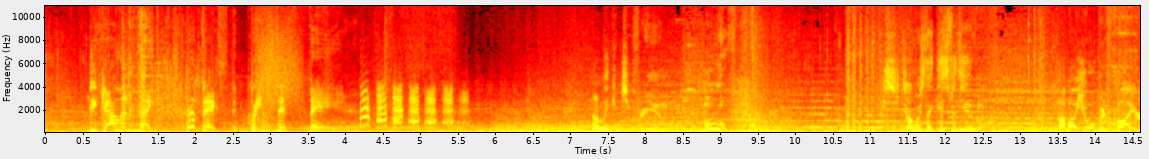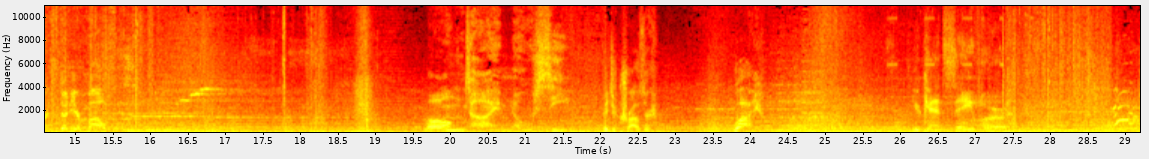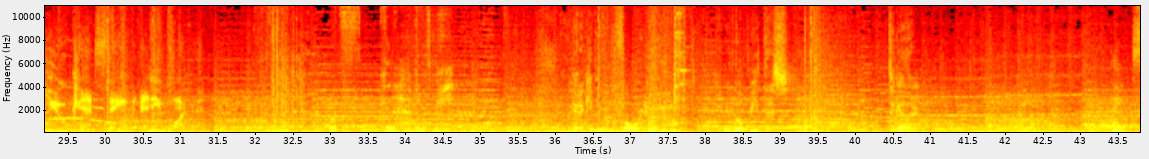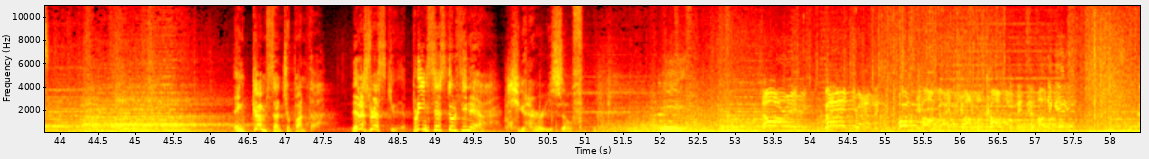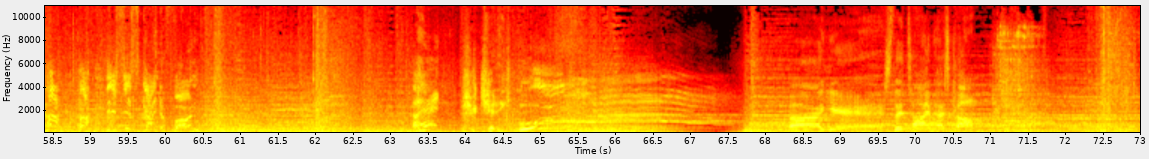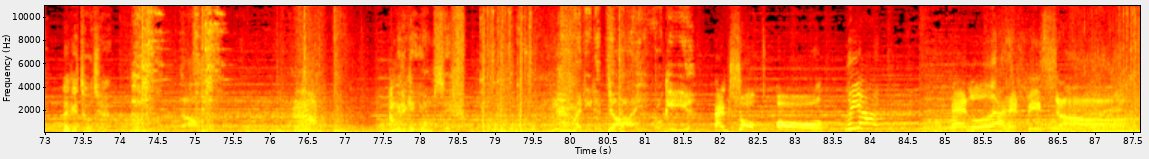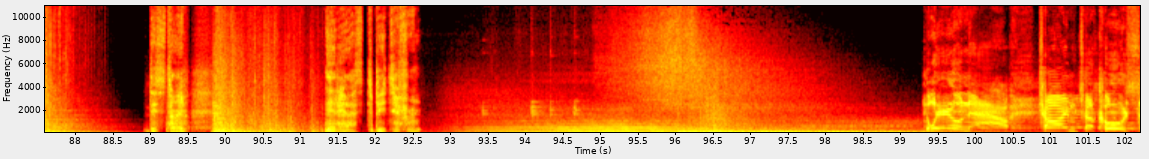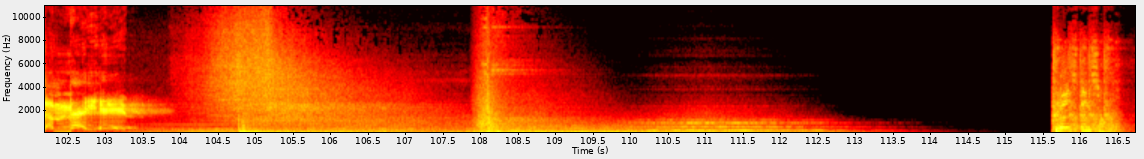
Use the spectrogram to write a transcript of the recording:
the gallant knight protects the princess fair. I'll make it cheap for you. Move! Is it always like this with you? How about you open fire instead of your mouth? Long time no see. Major Krauser? Why? You can't save her. You can't save anyone. What's gonna happen to me? We gotta keep moving forward. We will beat this. Together. Thanks. Then come, Sancho Panza. Let us rescue the Princess Dulcinea. You're gonna hurt yourself. Kidding. Ah, yes, the time has come. Like I told you. I'm gonna get you home safe. I'm ready to die, rookie. Exalt all! Leon! And let it be so! This time, it has to be different. Well, now, time to cause some mayhem. PlayStation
